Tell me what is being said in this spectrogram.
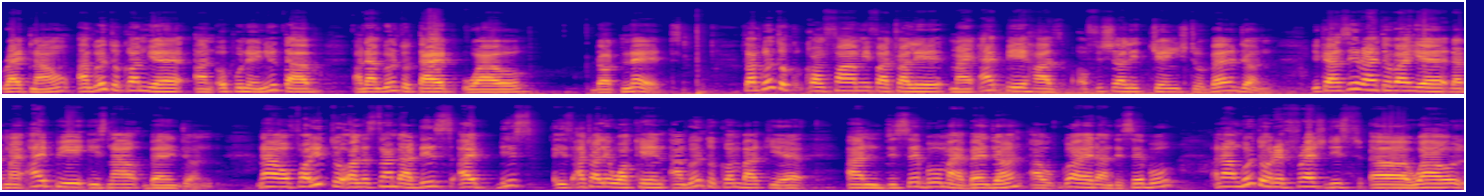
right now, I'm going to come here and open a new tab, and I'm going to type wow.net. So I'm going to confirm if actually my IP has officially changed to Belgium. You can see right over here that my IP is now Belgium. Now, for you to understand that this I, this is actually working, I'm going to come back here and disable my Belgium. I'll go ahead and disable. And I'm going to refresh this uh, WoW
